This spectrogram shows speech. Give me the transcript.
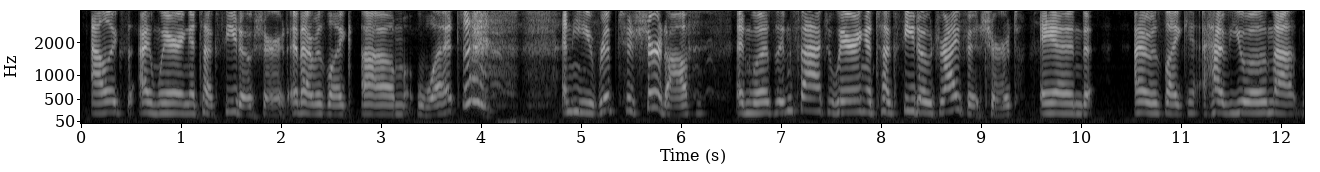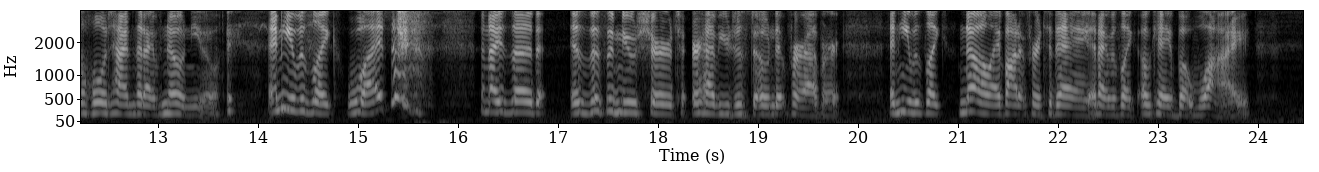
Alex, I'm wearing a tuxedo shirt. And I was like, um, what? and he ripped his shirt off and was, in fact, wearing a tuxedo dry fit shirt. And I was like, have you owned that the whole time that I've known you? And he was like, what? And I said, is this a new shirt or have you just owned it forever? And he was like, no, I bought it for today. And I was like, okay, but why?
